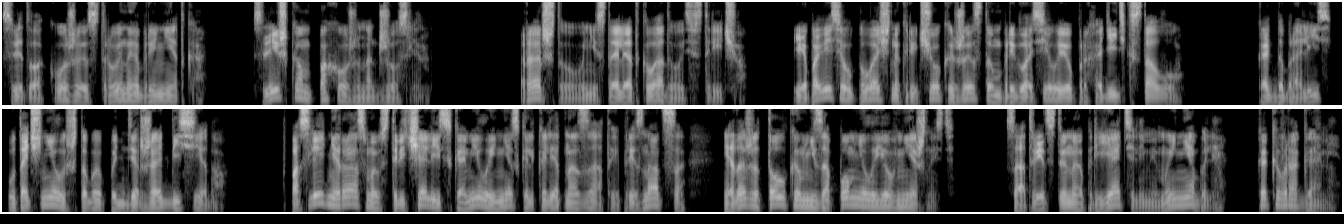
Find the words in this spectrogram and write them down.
Светлокожая стройная брюнетка. Слишком похожа на Джослин. Рад, что вы не стали откладывать встречу. Я повесил плащ на крючок и жестом пригласил ее проходить к столу. Как добрались, уточнил, чтобы поддержать беседу. В последний раз мы встречались с Камилой несколько лет назад, и, признаться, я даже толком не запомнил ее внешность. Соответственно, приятелями мы не были, как и врагами.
